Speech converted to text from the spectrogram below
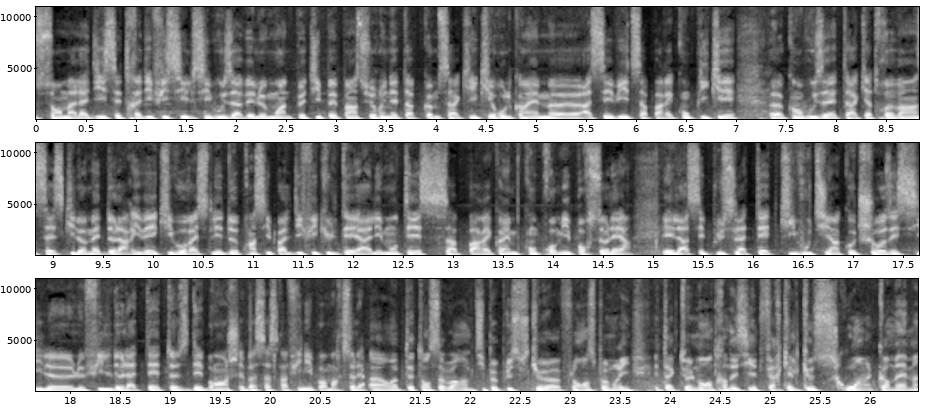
sans maladie, c'est très difficile. Si vous avez le moins de petits pépins sur une étape comme ça qui, qui roule quand même assez vite, ça paraît compliqué. Euh, Quand vous êtes à 96 km de l'arrivée, qu'il vous reste les deux principales difficultés à aller monter, ça paraît quand même compromis pour Solaire. Et là, c'est plus la tête qui vous tient qu'autre chose. Et si le, le fil de la tête se débranche, et ben ça sera fini pour Marc Solaire. Ah, on va peut-être en savoir un petit peu plus puisque euh, Florence Pommery est actuellement en train d'essayer de faire quelques soins quand même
